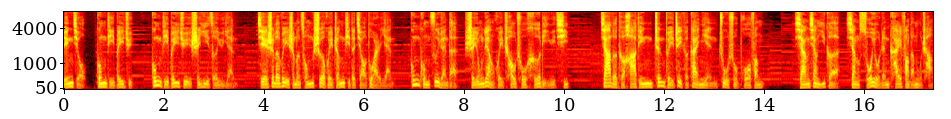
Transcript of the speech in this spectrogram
零九，工地悲剧。工地悲剧是一则寓言，解释了为什么从社会整体的角度而言，公共资源的使用量会超出合理预期。加勒特·哈丁针对这个概念著述颇丰。想象一个向所有人开放的牧场，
